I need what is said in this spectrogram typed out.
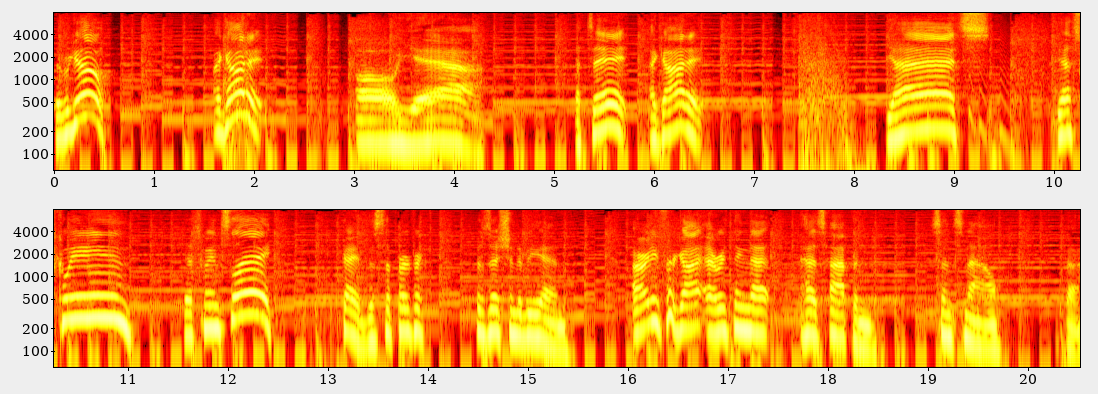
There we go. I got it. Oh, yeah. That's it. I got it. Yes. Yes, queen. Yes, queen slay. Okay, this is the perfect position to be in. I already forgot everything that has happened since now. Okay.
